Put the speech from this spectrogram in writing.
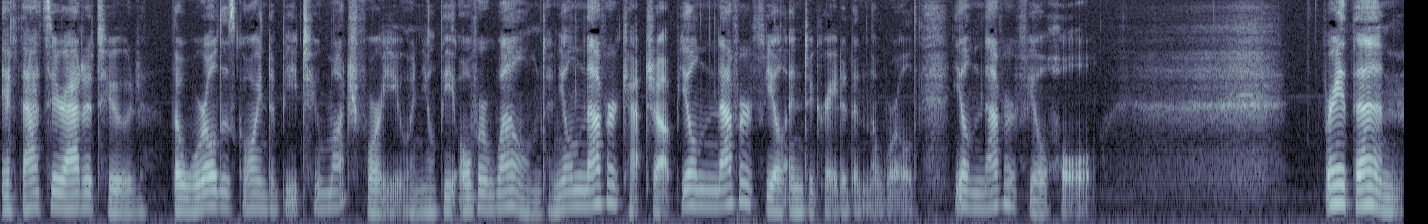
If that's your attitude, the world is going to be too much for you and you'll be overwhelmed and you'll never catch up. You'll never feel integrated in the world. You'll never feel whole. Breathe in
